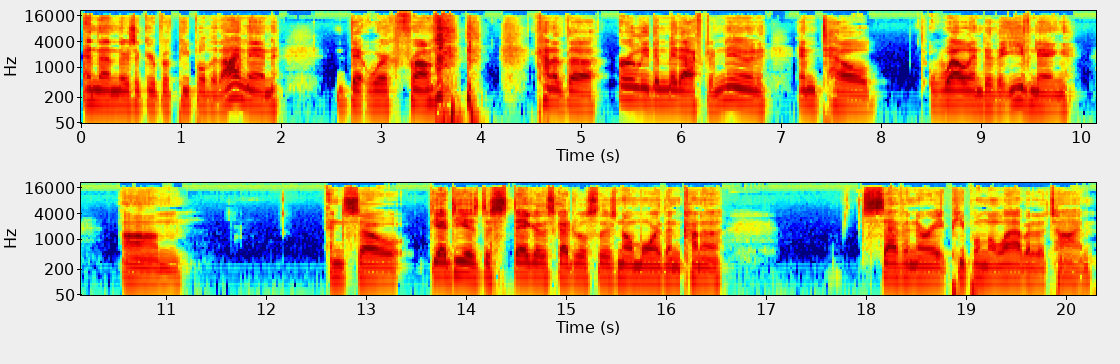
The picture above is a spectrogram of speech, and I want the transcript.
And then there's a group of people that I'm in that work from kind of the early to mid afternoon until well into the evening. Um, and so the idea is to stagger the schedule so there's no more than kind of seven or eight people in the lab at a time.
